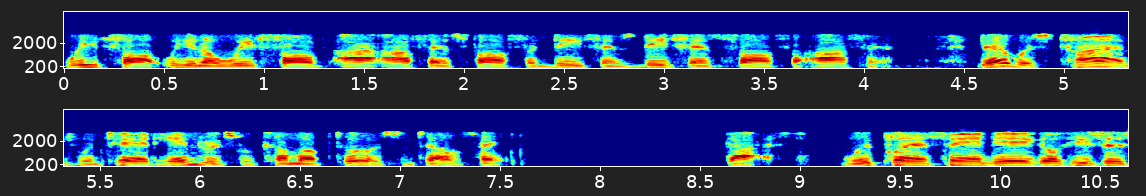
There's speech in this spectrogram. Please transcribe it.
we fought. You know, we fought. Our offense fought for defense. Defense fought for offense. There was times when Ted Hendricks would come up to us and tell us, "Hey, guys, we play in San Diego." He says,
